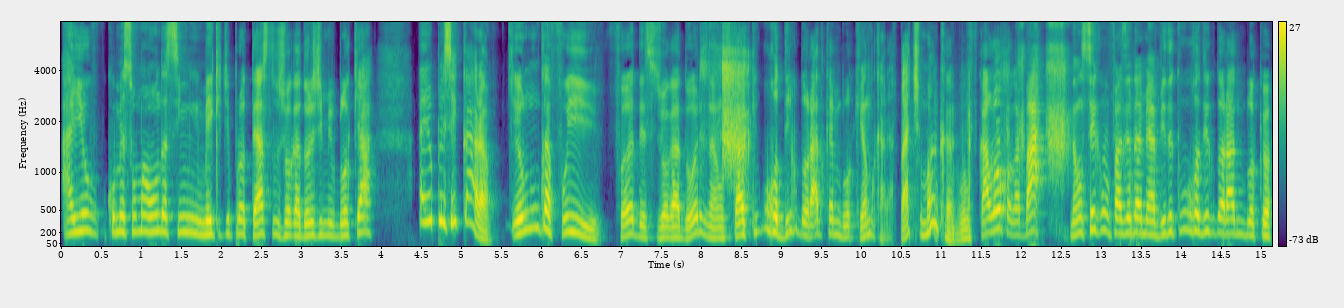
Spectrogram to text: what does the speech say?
Aí eu começou uma onda assim, meio que de protesto dos jogadores de me bloquear. Aí eu pensei, cara, eu nunca fui fã desses jogadores, né? Uns caras que o Rodrigo Dourado quer me bloqueando, cara. Bate manca, vou ficar louco agora. Bah, não sei o que eu vou fazer da minha vida que o Rodrigo Dourado me bloqueou.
